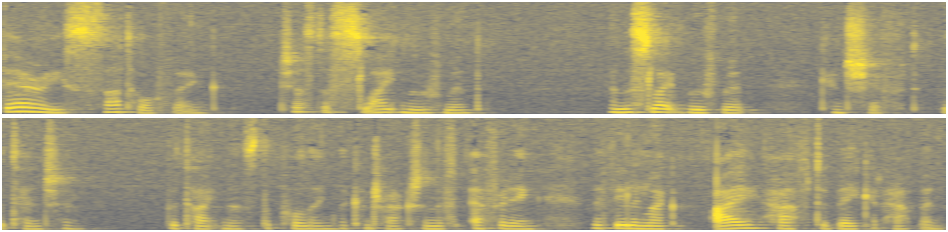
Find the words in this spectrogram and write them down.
very subtle thing, just a slight movement. And the slight movement can shift the tension, the tightness, the pulling, the contraction, the efforting, the feeling like I have to make it happen.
